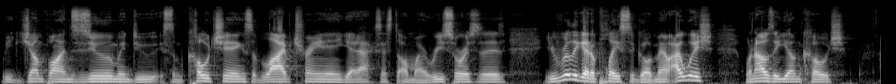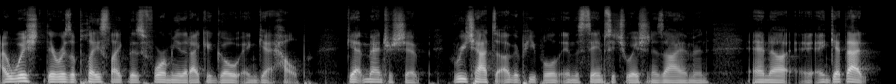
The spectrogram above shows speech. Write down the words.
We jump on Zoom and do some coaching, some live training. You get access to all my resources. You really get a place to go, man. I wish when I was a young coach, I wish there was a place like this for me that I could go and get help, get mentorship, reach out to other people in the same situation as I am in, and uh, and get that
